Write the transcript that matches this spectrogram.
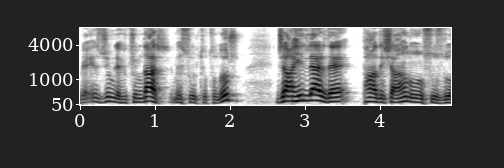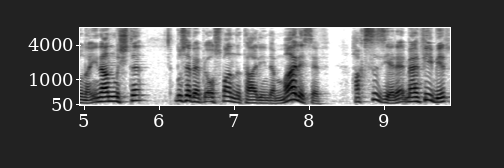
ve ez cümle hükümdar mesul tutulur. Cahiller de padişahın unsuzluğuna inanmıştı. Bu sebeple Osmanlı tarihinde maalesef haksız yere menfi bir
